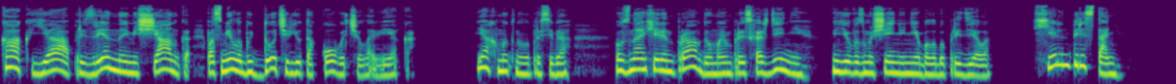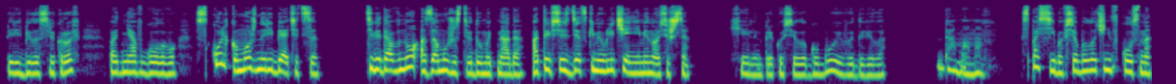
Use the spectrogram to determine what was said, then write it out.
Как я, презренная мещанка, посмела быть дочерью такого человека? Я хмыкнула про себя. Узная Хелен правду о моем происхождении, ее возмущению не было бы предела. «Хелен, перестань перебила свекровь, подняв голову. «Сколько можно ребячиться? Тебе давно о замужестве думать надо, а ты все с детскими увлечениями носишься». Хелен прикусила губу и выдавила. «Да, мама. Спасибо, все было очень вкусно.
